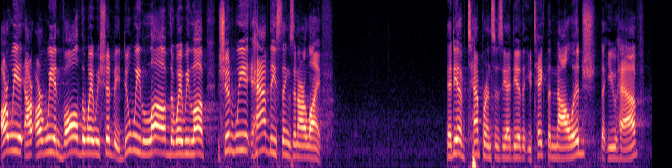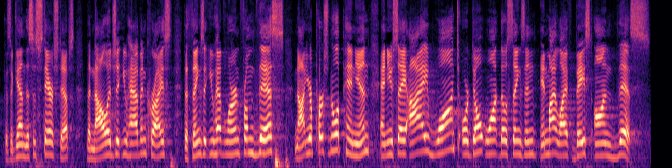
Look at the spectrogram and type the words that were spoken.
Are we, are, are we involved the way we should be? Do we love the way we love? Should we have these things in our life? The idea of temperance is the idea that you take the knowledge that you have because again, this is stair steps. The knowledge that you have in Christ, the things that you have learned from this, not your personal opinion, and you say, I want or don't want those things in, in my life based on this.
